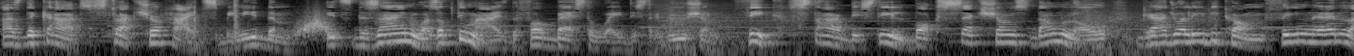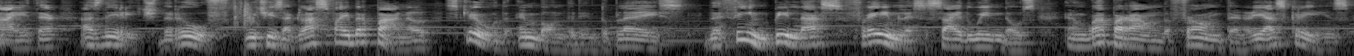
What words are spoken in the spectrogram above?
as the car's structure hides beneath them. Its design was optimized for best weight distribution. Thick, sturdy steel box sections down low gradually become thinner and lighter as they reach the roof, which is a glass fiber panel screwed and bonded into place. The thin pillars, frameless side windows, and wraparound front and rear screens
